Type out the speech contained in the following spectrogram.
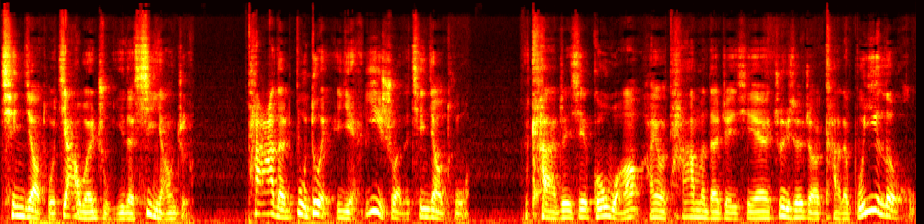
清教徒加文主义的信仰者，他的部队也亦说的清教徒，看这些国王还有他们的这些追随者看得不亦乐乎。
